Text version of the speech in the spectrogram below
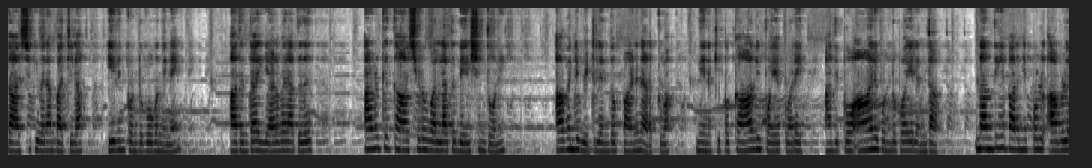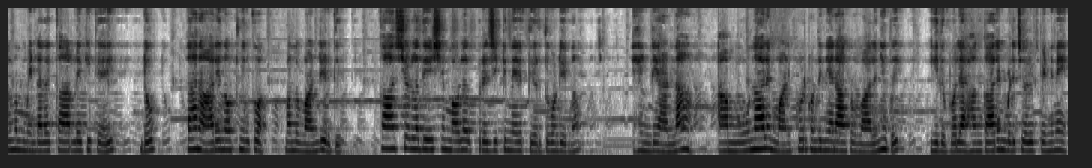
കാശിക്ക് വരാൻ പറ്റില്ല. ഇവൻ കൊണ്ടുപോകും നിന്നെ അതെന്താ ഇയാൾ വരാത്തത്? അവൾക്ക് കാശിയോട് വല്ലാത്ത ദേഷ്യം തോന്നി. അവന്റെ വീട്ടിൽ എന്തോ പണി നടക്കുക നിനക്കിപ്പോ കാറിൽ പോയ പോരെ. അതിപ്പോ ആര് കൊണ്ടുപോയാൽ എന്താ? നന്ദിയെ പറഞ്ഞപ്പോൾ അവളൊന്നും മിണ്ടാതെ കാറിലേക്ക് കയറി. ഡോ താൻ ആരെ നോക്കി നിൽക്കുക വന്ന് വണ്ടി എടുക്ക്. കാശിയുള്ള ദേഷ്യം അവൾ പ്രജയ്ക്ക് നേരെ തീർത്തുകൊണ്ടിരുന്നു. എന്റെ അണ്ണ ആ മൂന്നാൽ മണിക്കൂർ കൊണ്ട് ഞാൻ ആകെ വലഞ്ഞുപോയി ഇതുപോലെ അഹങ്കാരം പിടിച്ച ഒരു പെണ്ണിനെ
